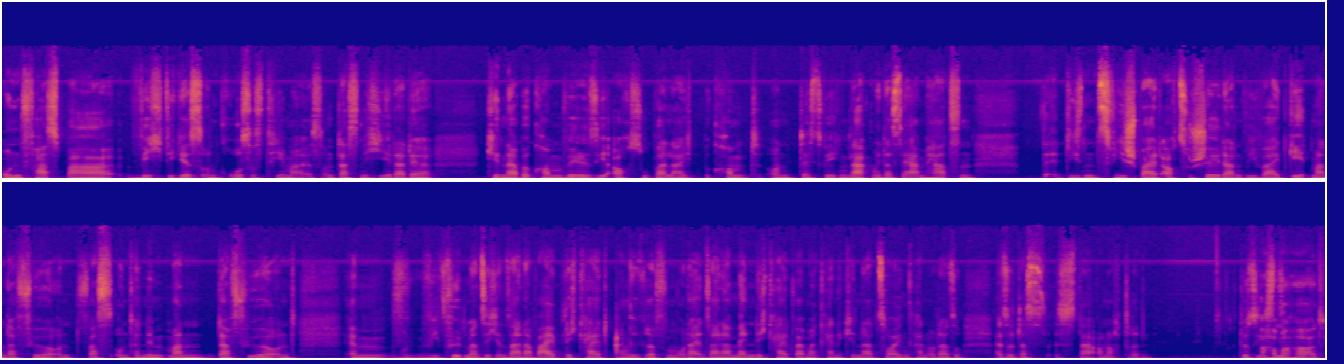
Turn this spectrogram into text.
unfassbar wichtiges und großes Thema ist und dass nicht jeder, der Kinder bekommen will, sie auch super leicht bekommt. Und deswegen lag mir das sehr am Herzen, diesen Zwiespalt auch zu schildern. Wie weit geht man dafür und was unternimmt man dafür und ähm, wie fühlt man sich in seiner Weiblichkeit angegriffen oder in seiner Männlichkeit, weil man keine Kinder zeugen kann oder so. Also das ist da auch noch drin. Du siehst. Hammerhart.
